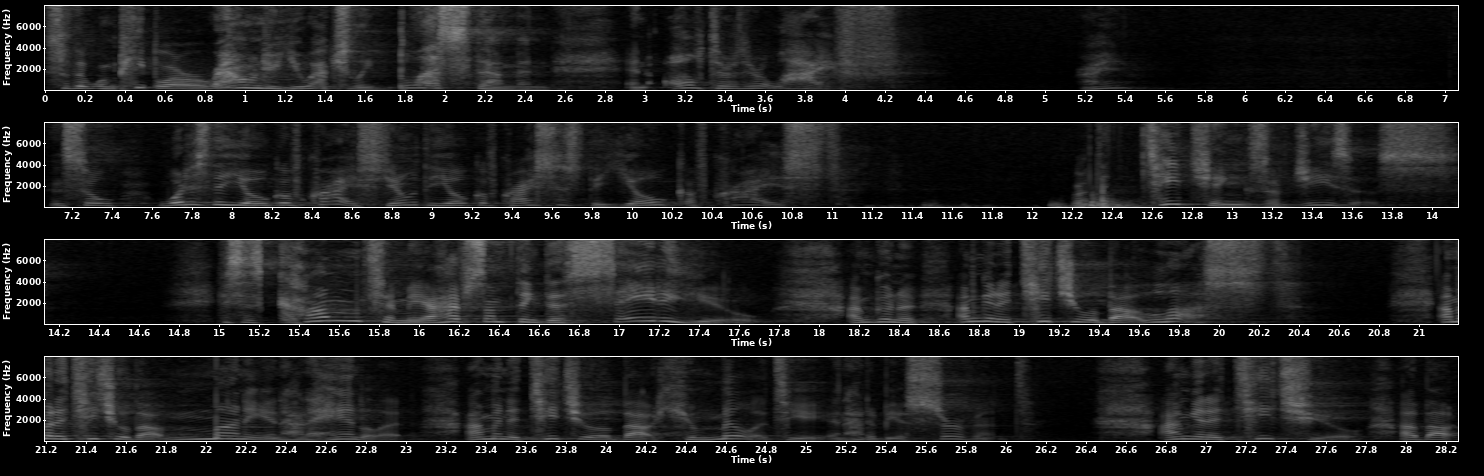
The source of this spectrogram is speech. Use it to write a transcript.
so that when people are around you, you actually bless them and, and alter their life. Right? And so, what is the yoke of Christ? You know what the yoke of Christ is? The yoke of Christ are the teachings of Jesus. He says, Come to me. I have something to say to you. I'm going to I'm going to teach you about lust. I'm going to teach you about money and how to handle it. I'm going to teach you about humility and how to be a servant. I'm going to teach you about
